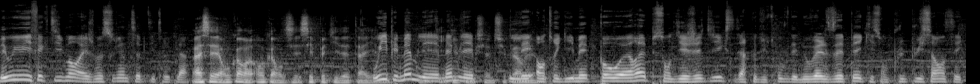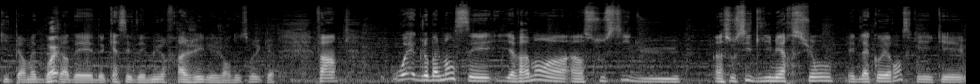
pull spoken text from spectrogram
Mais oui, oui, effectivement, et je me souviens de ce petit truc là. Ouais, c'est encore, encore ces, ces petits détails. Oui, puis même les, qui- même qui les, les entre guillemets power-up sont diégétiques, c'est-à-dire que tu trouves des nouvelles épées qui sont plus puissantes et qui te permettent de Ouais. faire des, de casser des murs fragiles et ce genre de trucs. Enfin, ouais, globalement, c'est il y a vraiment un, un souci du un souci de l'immersion et de la cohérence qui est, qui est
